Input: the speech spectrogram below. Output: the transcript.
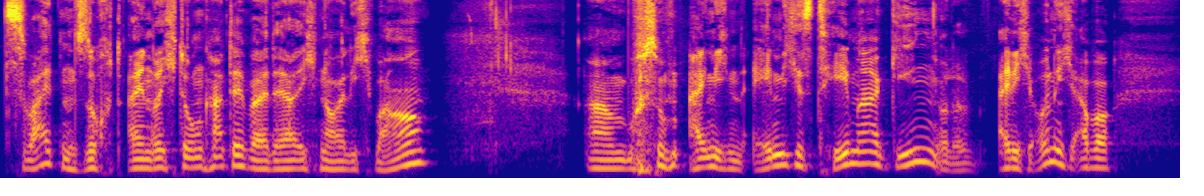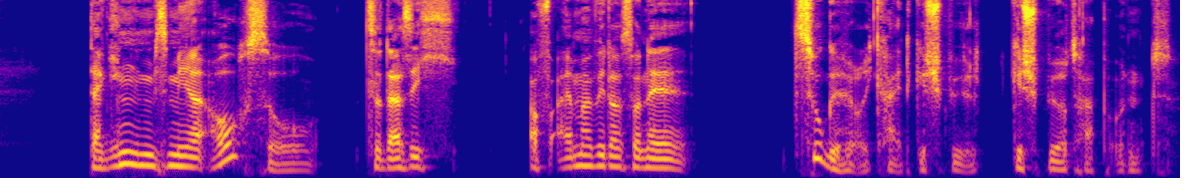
zweiten Suchteinrichtung hatte, bei der ich neulich war, ähm, wo es um eigentlich ein ähnliches Thema ging, oder eigentlich auch nicht, aber da ging es mir auch so, so dass ich auf einmal wieder so eine Zugehörigkeit gespürt, gespürt habe und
